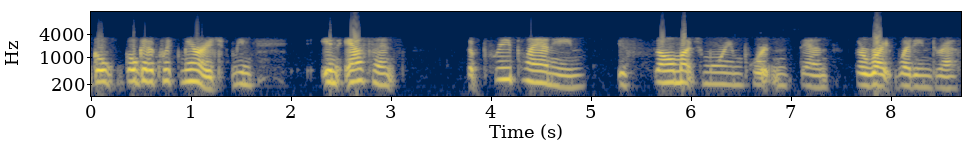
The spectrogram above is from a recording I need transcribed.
go go get a quick marriage. I mean, in essence, the pre-planning is so much more important than the right wedding dress.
